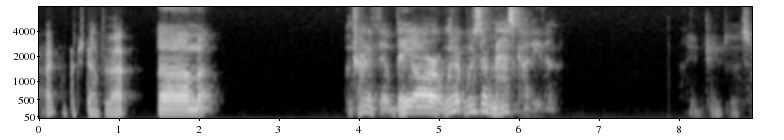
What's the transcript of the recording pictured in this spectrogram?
All right, I'll put you down for that. Um, I'm trying to think. They are what? What is their mascot even? I need to change this.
